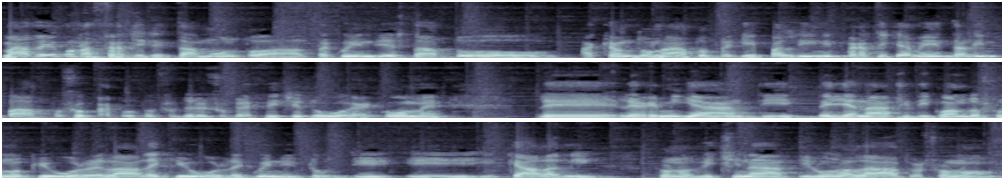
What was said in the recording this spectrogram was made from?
ma aveva una fragilità molto alta, quindi è stato accantonato perché i pallini praticamente all'impatto, soprattutto su delle superfici dure come le, le remiganti degli anatidi quando sono chiuse, l'ale chiuse, quindi tutti i, i calami sono avvicinati l'uno all'altro, sono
